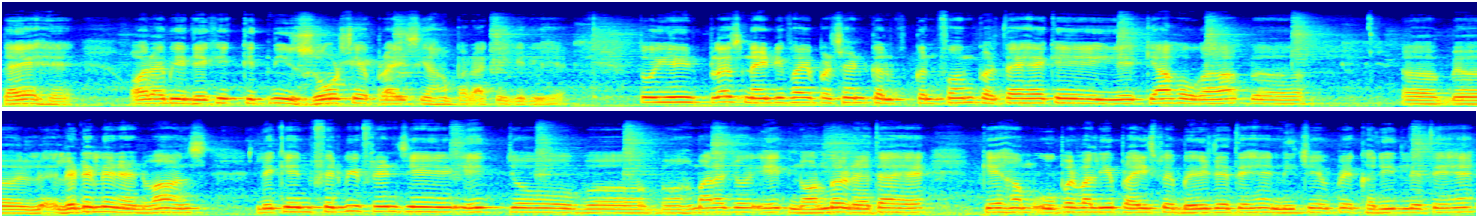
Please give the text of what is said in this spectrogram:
तय है। और अभी देखिए कितनी ज़ोर से प्राइस यहाँ पर आके गिरी है। तो ये प्लस 95 परसेंट कन्फर्म करता है कि ये क्या होगा लिटिल इन एडवांस लेकिन फिर भी फ्रेंड्स ये एक जो हमारा जो एक नॉर्मल रहता है कि हम ऊपर वाली प्राइस पे बेच देते हैं, नीचे पे ख़रीद लेते हैं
